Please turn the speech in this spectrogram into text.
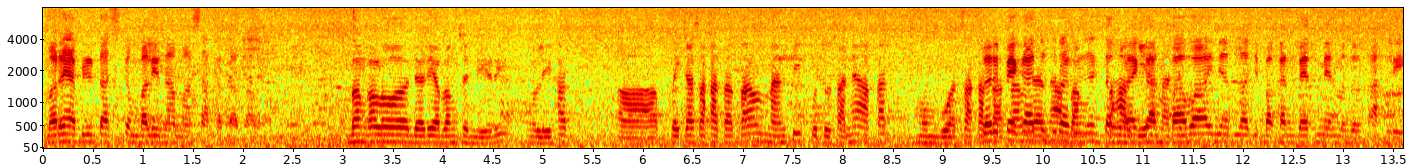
merehabilitasi kembali nama Saka Tatal. Bang, kalau dari abang sendiri melihat uh, PK Sakatatal nanti putusannya akan membuat Sakatatal Dari PK itu dan sudah abang kita bahagia bahwa ini adalah jebakan Batman menurut ahli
